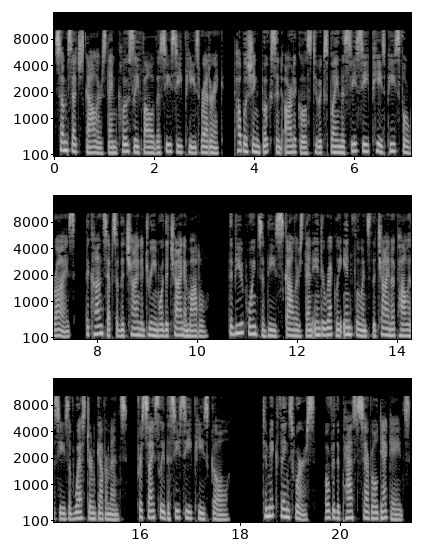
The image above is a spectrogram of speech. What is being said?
Some such scholars then closely follow the CCP's rhetoric, publishing books and articles to explain the CCP's peaceful rise, the concepts of the China dream or the China model. The viewpoints of these scholars then indirectly influence the China policies of Western governments, precisely the CCP's goal. To make things worse, over the past several decades,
